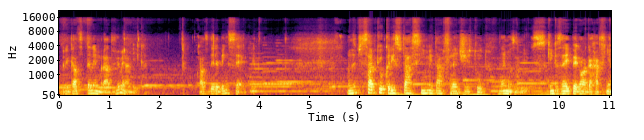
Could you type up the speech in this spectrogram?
Obrigado por ter lembrado, viu, minha amiga? O caso dele é bem sério. Mas a gente sabe que o Cristo está acima e está à frente de tudo, né, meus amigos? Quem quiser ir pegar uma garrafinha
